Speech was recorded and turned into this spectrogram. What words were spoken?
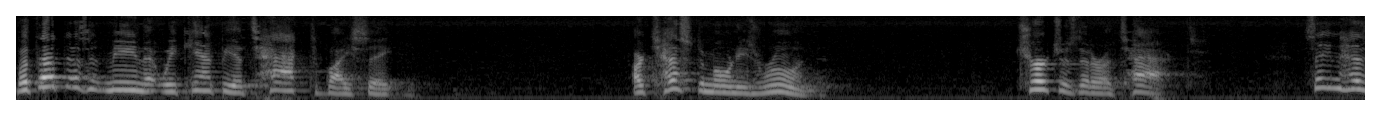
But that doesn't mean that we can't be attacked by Satan. Our testimony's ruined churches that are attacked. Satan has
